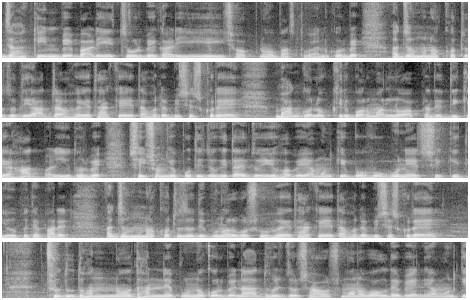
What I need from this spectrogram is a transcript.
যা কিনবে, বাড়ি, চড়বে, গাড়ি, এই স্বপ্ন বাস্তবায়ন করবে। আর জন্ম নক্ষত্র যদি আদ্রা হয়ে থাকে, তাহলে বিশেষ করে ভাগ্যলক্ষ্মীর বর্মাল্য আপনাদের দিকে হাত বাড়িয়ে ধরবে। সেই সঙ্গে প্রতিযোগিতায় জয়ী হবে, এমনকি বহু গুণের স্বীকৃতিও পেতে পারেন। আর জন্ম নক্ষত্র যদি পুনর্বসু হয়ে থাকে, তাহলে বিশেষ করে শুধু ধন্য ধান্যে পূর্ণ করবে না, ধৈর্য, সাহস, মনোবল দেবেন এমনকি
